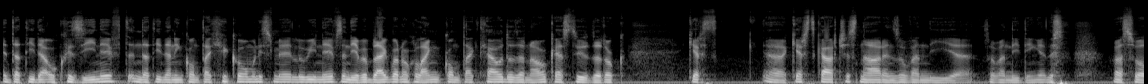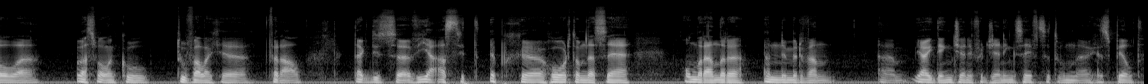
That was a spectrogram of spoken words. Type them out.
dat hij dat ook gezien heeft en dat hij dan in contact gekomen is met Louis Neefs. En die hebben blijkbaar nog lang contact gehouden daarna ook. Hij stuurde er ook uh, kerstkaartjes naar en zo van die, uh, zo van die dingen. Dus was wel, uh, was wel een cool, toevallig verhaal. Dat ik dus via Astrid heb gehoord, omdat zij onder andere een nummer van, um, ja, ik denk Jennifer Jennings heeft ze toen gespeeld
